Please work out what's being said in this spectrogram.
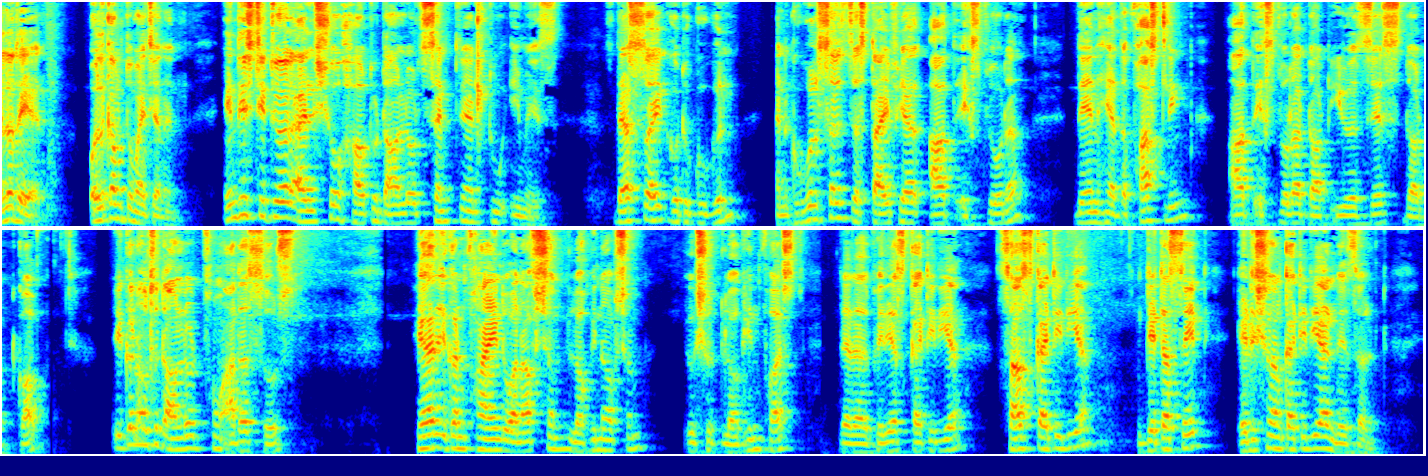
Hello there, welcome to my channel. In this tutorial, I'll show how to download Sentinel-2 image. That's why go to Google and Google search, just type here Earth Explorer. Then here the first link, earthexplorer.usgs.gov. You can also download from other source. Here you can find one option, login option. You should log in first. There are various criteria, source criteria, dataset, additional criteria and result.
